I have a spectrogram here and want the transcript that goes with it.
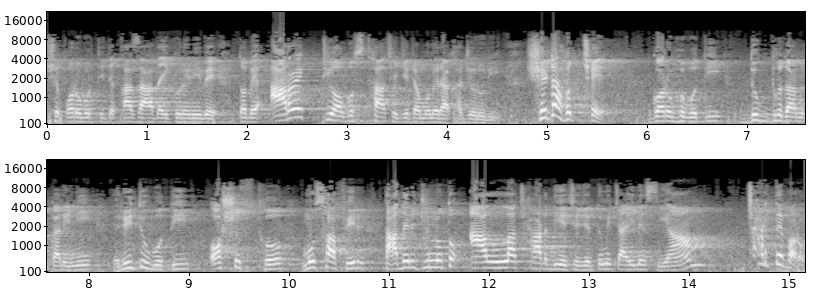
সে পরবর্তীতে কাজা আদায় করে নিবে। তবে আরও একটি অবস্থা আছে যেটা মনে রাখা জরুরি। সেটা হচ্ছে গর্ভবতী দুগ্ধদানকারিনী ঋতুবতী, অসুস্থ, মুসাফির, তাদের জন্য তো আল্লাহ ছাড় দিয়েছে যে তুমি চাইলে সিয়াম ছাড়তে পারো।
